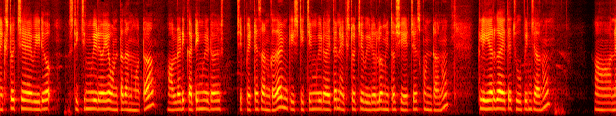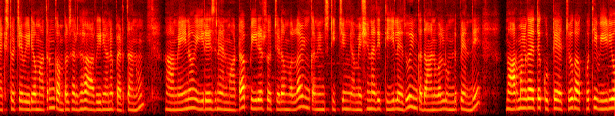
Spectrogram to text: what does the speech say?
నెక్స్ట్ వచ్చే వీడియో స్టిచ్చింగ్ వీడియోయే ఉంటుంది అనమాట ఆల్రెడీ కటింగ్ వీడియో పెట్టేశాను కదా. ఇంక ఈ స్టిచ్చింగ్ వీడియో అయితే నెక్స్ట్ వచ్చే వీడియోలో మీతో షేర్ చేసుకుంటాను. క్లియర్గా అయితే చూపించాను. నెక్స్ట్ వచ్చే వీడియో మాత్రం కంపల్సరిగా ఆ వీడియోనే పెడతాను. మెయిన్ ఈ రీజనే అనమాట. పీరియడ్స్ వచ్చడం వల్ల ఇంకా నేను స్టిచ్చింగ్ మెషిన్ అది తీయలేదు. ఇంకా దానివల్ల ఉండిపోయింది. నార్మల్గా అయితే కుట్టేయచ్చు. కాకపోతే వీడియో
